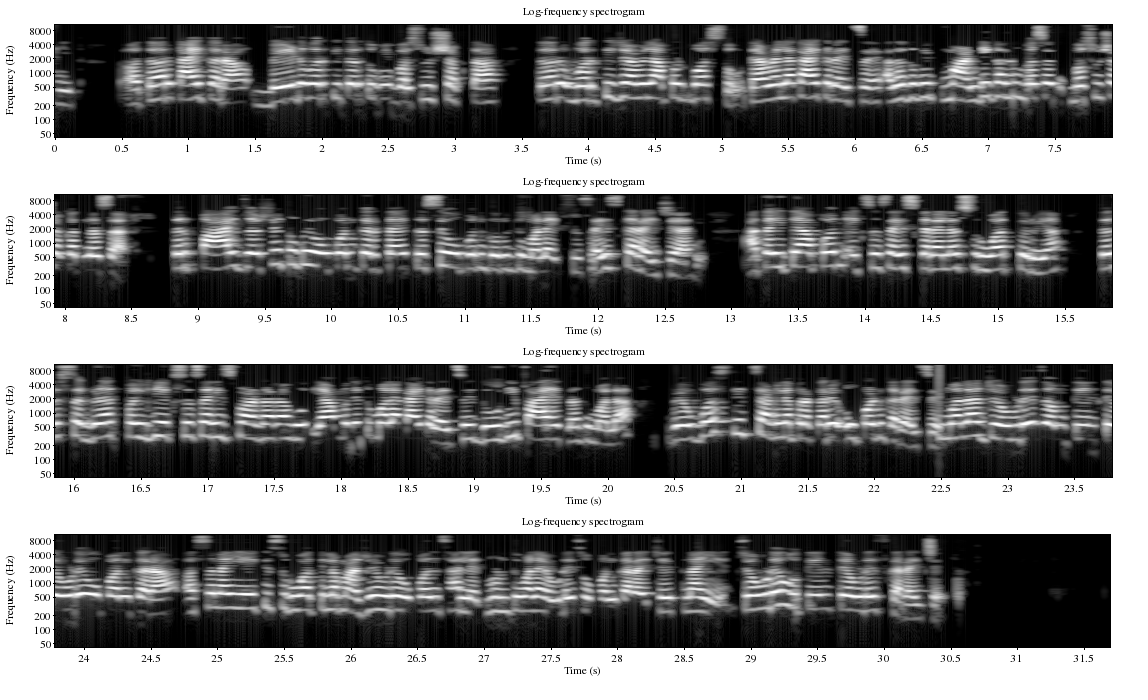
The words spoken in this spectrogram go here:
तर काय करा? बेडवरती तर तुम्ही बसू शकता. तर वरती ज्या वेळेला आपण बसतो त्यावेळेला काय करायचंय? आता तुम्ही मांडी घालून बसत बसू शकत नसाल तर पाय जसे तुम्ही ओपन करताय तसे ओपन करून तुम्हाला एक्सरसाइज करायची आहे. आता इथे आपण एक्सरसाइज करायला सुरुवात करूया. तर सगळ्यात पहिली एक्सरसाइज पाहणार आहोत. यामध्ये तुम्हाला काय करायचंय? दोन्ही पाय आहेत ना तुम्हाला व्यवस्थित चांगल्या प्रकारे ओपन करायचे तुम्हाला जेवढे जमतील तेवढे ओपन करा. असं नाहीये की सुरुवातीला माझे एवढे ओपन झालेत म्हणून तुम्हाला एवढेच ओपन करायचे नाहीये. जेवढे होतील तेवढेच करायचे.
